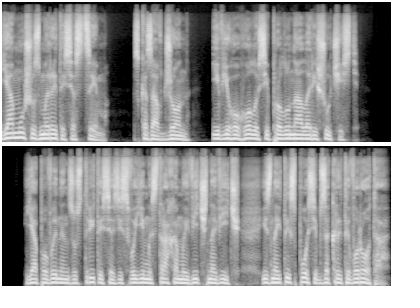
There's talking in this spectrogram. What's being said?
Я мушу змиритися з цим, сказав Джон, і в його голосі пролунала рішучість. Я повинен зустрітися зі своїми страхами віч на віч і знайти спосіб закрити ворота.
